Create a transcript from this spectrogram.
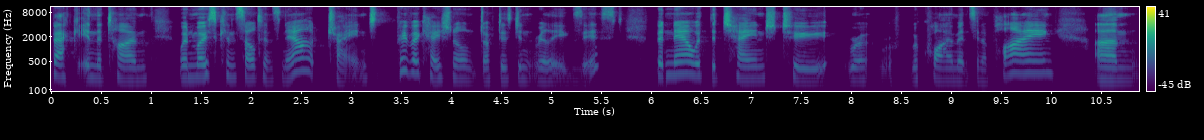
back in the time when most consultants now trained, pre-vocational doctors didn't really exist. But now with the change to re requirements in applying, um,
